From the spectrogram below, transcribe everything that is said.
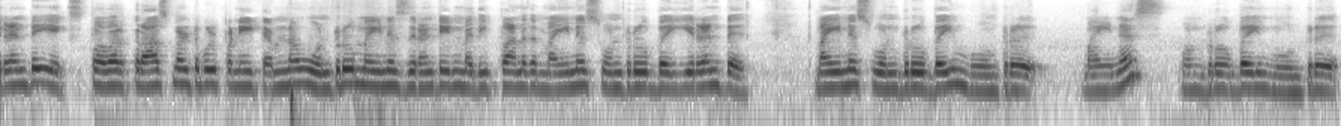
இரண்டு எக்ஸ் பவர் கிராஸ் மல்டிபிள் பண்ணிட்டோம்னா ஒன்று மைனஸ் இரண்டின் மதிப்பானது மைனஸ் ஒன்று பை இரண்டு மைனஸ் ஒன்று பை மூன்று. மைனஸ் ஒன்று பை மூன்று.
